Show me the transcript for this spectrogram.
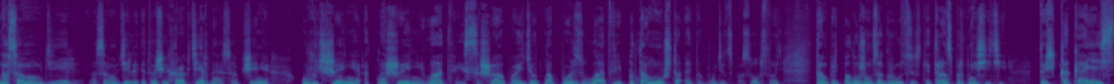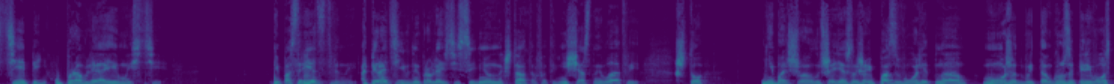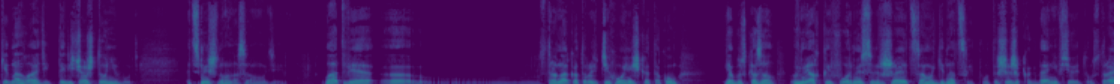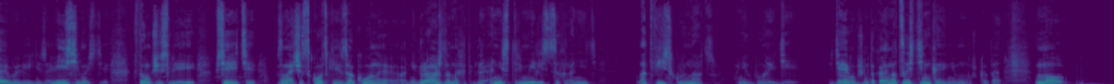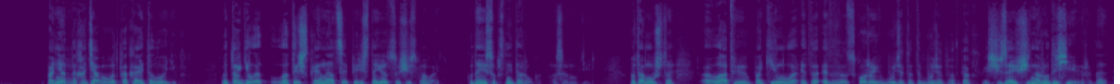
На самом деле, на самом деле, это очень характерное сообщение. Улучшение отношений Латвии с США пойдет на пользу Латвии, потому что это будет способствовать, там, предположим, загрузке транспортной сети. То есть какая степень управляемости непосредственной, оперативной управляемости Соединенных Штатов этой несчастной Латвии, что небольшое улучшение снабжения позволит нам, может быть, там грузоперевозки наладить или еще что-нибудь. Это смешно на самом деле. Латвия э, страна, которая тихонечко в таком я бы сказал, в мягкой форме совершает самогеноцид. Латыши же, когда они все это устраивали, и независимости, в том числе и все эти, значит, скотские законы о негражданах и так далее, они стремились сохранить латвийскую нацию. У них была идея. Идея, в общем, такая нацистенькая немножко, да? но понятно хотя бы вот какая-то логика. В итоге латышская нация перестает существовать. Куда ей, собственно, и дорога, на самом деле потому что Латвию покинула, это, это скоро их будет, это будет вот как исчезающие народы Севера, да?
